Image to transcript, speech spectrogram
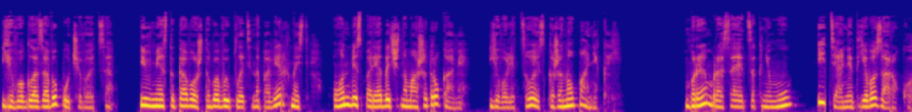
Его глаза выпучиваются, и вместо того, чтобы выплыть на поверхность, он беспорядочно машет руками. Его лицо искажено паникой. Брэм бросается к нему и тянет его за руку.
